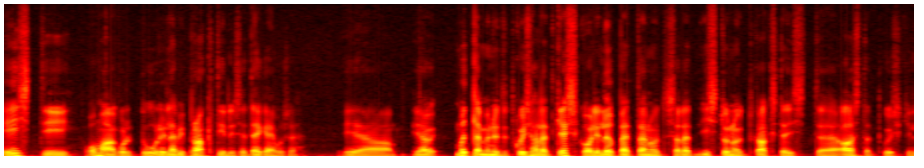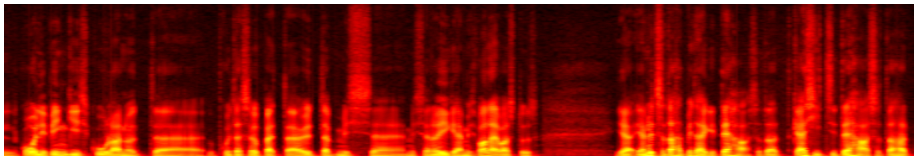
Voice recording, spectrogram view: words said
Eesti oma kultuuri läbi praktilise tegevuse. ja, ja mõtleme nüüd, et kui sa oled keskkooli lõpetanud, sa oled istunud kaksteist aastat kuskil koolipingis, kuulanud, kuidas õpetaja ütleb, mis, mis on õige ja mis vale vastus, ja, ja nüüd sa tahad midagi teha, sa tahad käsitsi teha, sa tahad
